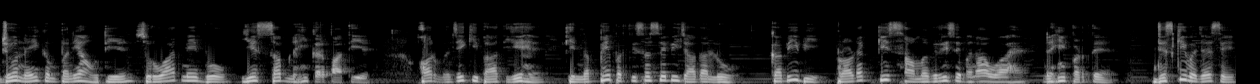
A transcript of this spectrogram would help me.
जो नई कंपनियाँ होती है, शुरुआत में वो ये सब नहीं कर पाती है। और मज़े की बात यह है कि 90 प्रतिशत से भी ज़्यादा लोग कभी भी प्रोडक्ट किस सामग्री से बना हुआ है, नहीं पढ़ते हैं, जिसकी वजह से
